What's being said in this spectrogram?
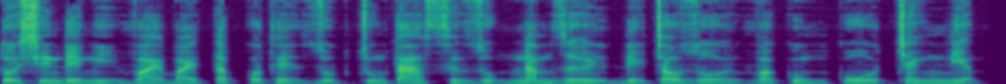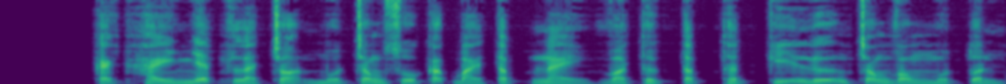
Tôi xin đề nghị vài bài tập có thể giúp chúng ta sử dụng năm giới để trau dồi và củng cố chánh niệm. Cách hay nhất là chọn một trong số các bài tập này và thực tập thật kỹ lưỡng trong vòng một tuần.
